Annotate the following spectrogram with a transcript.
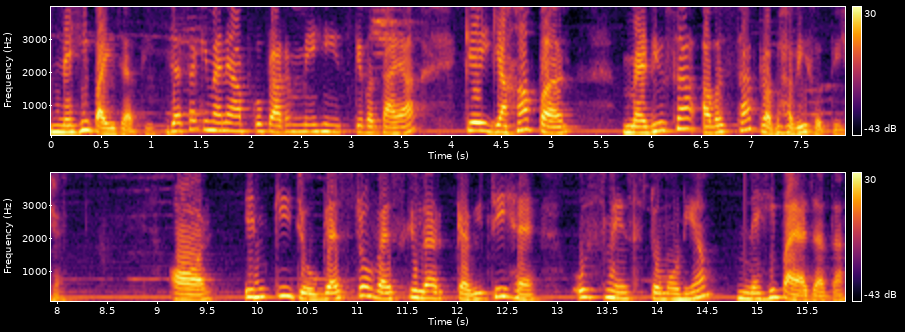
नहीं पाई जाती। जैसा कि मैंने आपको प्रारंभ में ही इसके बताया कि यहाँ पर मेड्यूसा अवस्था प्रभावी होती है और इनकी जो गैस्ट्रोवेस्कुलर कैविटी है, उसमें स्टोमोडियम नहीं पाया जाता।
